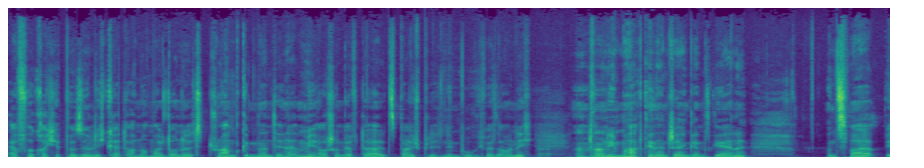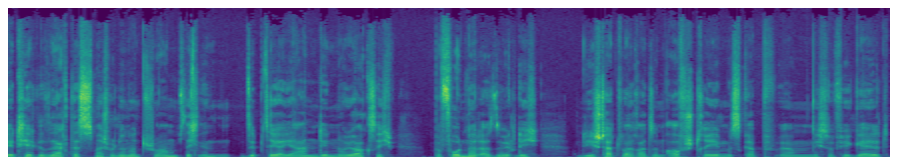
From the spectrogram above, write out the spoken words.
erfolgreiche Persönlichkeit auch nochmal Donald Trump genannt. Den haben wir auch schon öfter als Beispiel in dem Buch, ich weiß auch nicht. Aha. Tony mag den anscheinend ganz gerne. Und zwar wird hier gesagt, dass zum Beispiel Donald Trump sich in den 70er Jahren, in denen New York sich befunden hat, also wirklich die Stadt war gerade so im Aufstreben, es gab ähm, nicht so viel Geld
